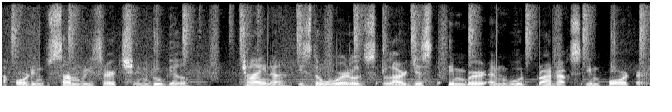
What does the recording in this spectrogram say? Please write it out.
according to some research in Google, China is the world's largest timber and wood products importer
